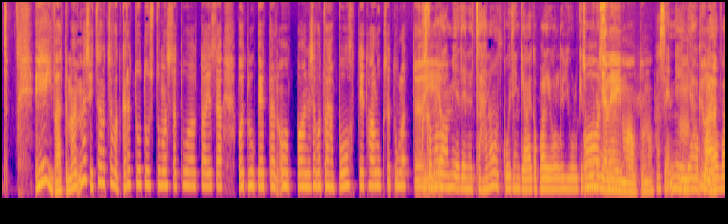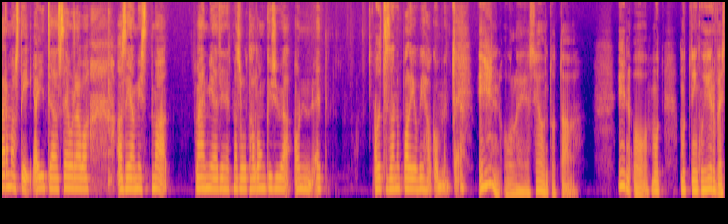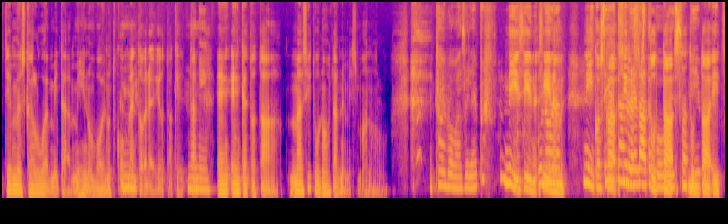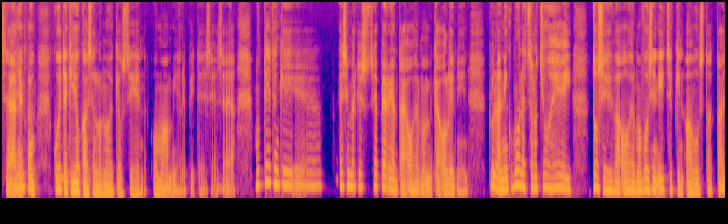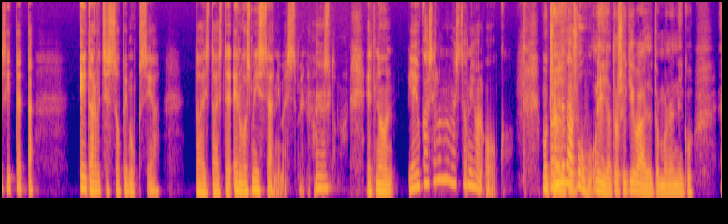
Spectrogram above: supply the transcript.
Ei välttämättä. Mä, mä sitten sanon, että sä voit käydä tutustumassa tuolta ja sä voit lukea tämän oppaan ja sä voit vähän pohtia, että haluatko sä tulla töihin. Koska mä vaan mietin, että sähän oot kuitenkin aika paljon ollut julkisuudessa. On ja leimautunut. Asia, niin, mm, ja kyllä. varmasti ja itse asiassa seuraava asia, mistä mä vähän mietin, että mä sulta haluan kysyä, on, että oot sä saanut paljon vihakommentteja? En ole ja se on tota en oo, mutta mut niinku hirveästi en myöskään lue mitään, mihin on voinut kommentoida mm. jotakin. Että no niin. en, enkä tota, mä sit unohdan ne, missä mä oon ollut. Toivo vaan silleen. niin, siinä, siinä, niin, koska sillä satuttaa, satuttaa Niinpä. itseään. Niinpä. Kun kuitenkin jokaisella on oikeus siihen omaan mielipiteeseensä. Ja, mutta tietenkin esimerkiksi se perjantai-ohjelma, mikä oli, niin kyllä niin kuin monet sanot, joo hei, tosi hyvä ohjelma, voisin itsekin avustaa. Tai sitten, että ei tarvitse sopimuksia tai, tai sitten en voisi missään nimessä mennä mm. avustamaan. Mm. Että ne on ja jokaisella mun mielestä se on ihan ok. Mut Mutta se on hyvä tos- puhua. Niin ja tosi kiva, että tuommoinen niin kuin,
